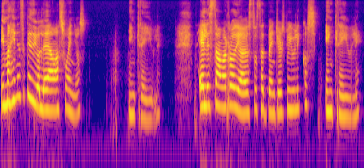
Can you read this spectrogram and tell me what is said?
Imagínense que Dios le daba sueños. Increíble. Él estaba rodeado de estos adventures bíblicos. Increíble.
